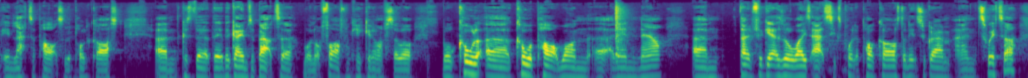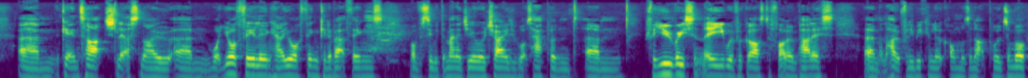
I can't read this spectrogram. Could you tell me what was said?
in latter parts of the podcast. Because the, the the game's about to well not far from kicking off, so we'll we'll call uh, call a part one uh, an end now. Um, don't forget, as always, at Six Pointer Podcast on Instagram and Twitter. Um, get in touch. Let us know um, what you're feeling, how you're thinking about things. Obviously, with the managerial change, with what's happened um, for you recently with regards to following Palace. Um, and hopefully, we can look onwards and upwards. And we'll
